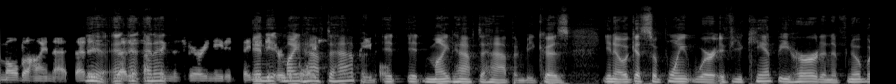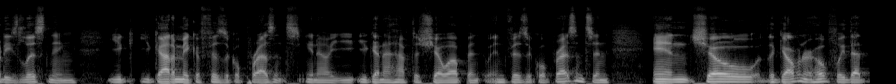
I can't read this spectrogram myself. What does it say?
I'm all behind that. That is yeah, that and, is something it, that's very needed. and it might have to happen. It it might have to happen because you know it gets to a point where if you can't be heard and if nobody's listening, you you got to make a physical presence. You know, you, you're going to have to show up in, in physical presence and and show the governor hopefully that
